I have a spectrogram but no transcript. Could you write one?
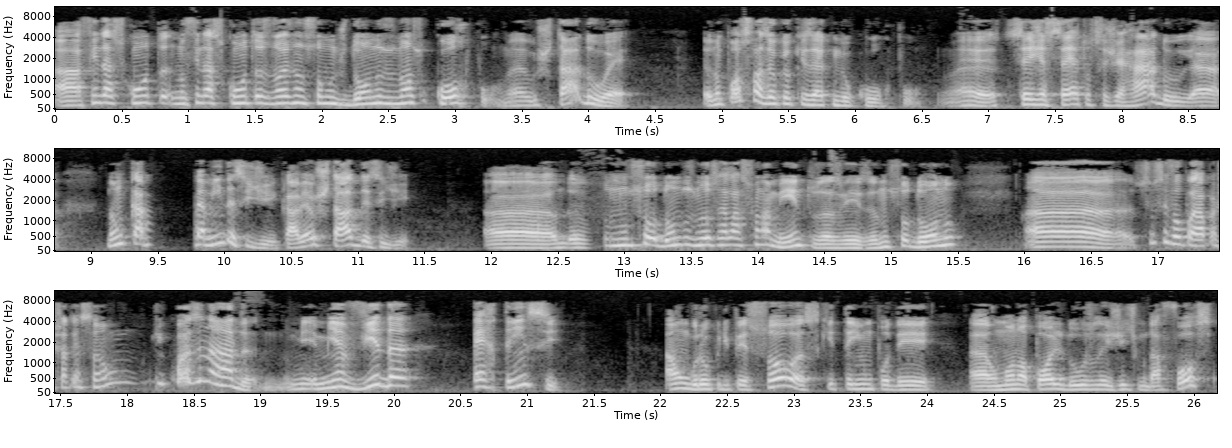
Uh, fim das contas, no fim das contas, nós não somos donos do nosso corpo, né? o Estado é. Eu não posso fazer o que eu quiser com o meu corpo, né? seja certo ou seja errado, uh, não cabe a mim decidir, cabe ao Estado decidir. eu não sou dono dos meus relacionamentos, às vezes, eu não sou dono, se você for parar para prestar atenção, de quase nada. Minha vida pertence a um grupo de pessoas que tem um poder, uh, um monopólio do uso legítimo da força,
